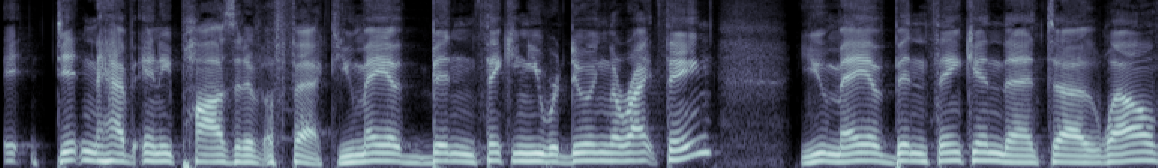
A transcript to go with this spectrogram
It didn't have any positive effect. You may have been thinking you were doing the right thing. You may have been thinking that, uh, well,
